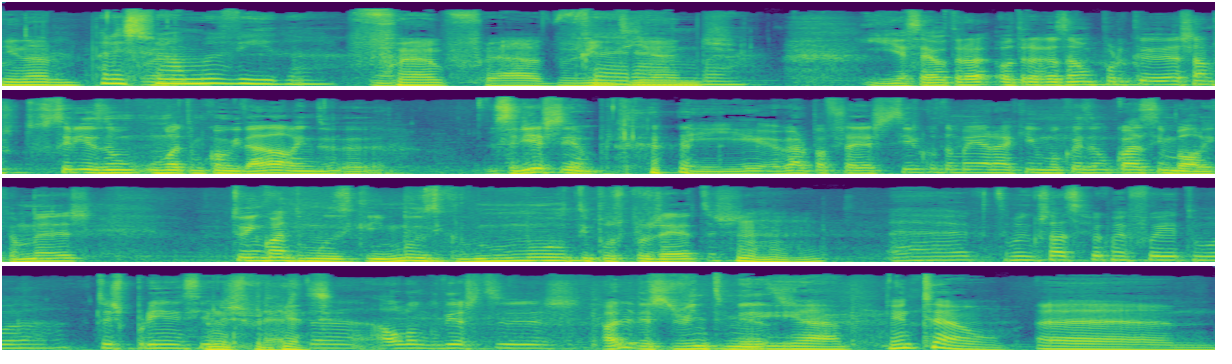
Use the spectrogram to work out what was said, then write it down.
enorme. Parece que foi há uma vida. Foi, foi há 20 Caramba. anos. E essa é outra, outra razão porque achámos que tu serias um, um ótimo convidado, além de. Uh, serias sempre. e agora para fechar este círculo também era aqui uma coisa quase simbólica, mas tu, enquanto músico e músico de múltiplos projetos, uhum. uh, também gostava de saber como é que foi a tua, a tua experiência, experiência. Esta, ao longo destes, olha, destes 20 meses. Yeah. Então, uh,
